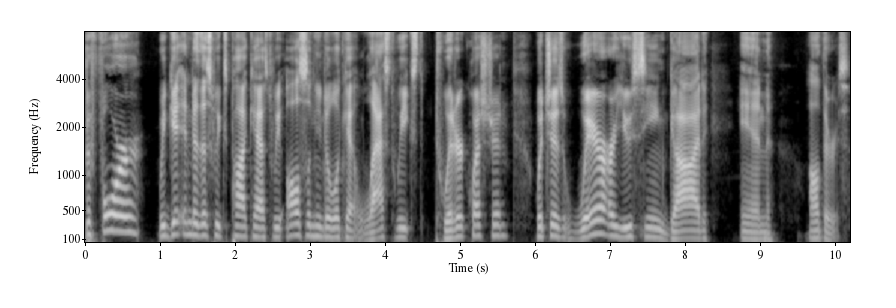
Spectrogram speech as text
Before we get into this week's podcast, we also need to look at last week's Twitter question, which is where are you seeing God in others?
